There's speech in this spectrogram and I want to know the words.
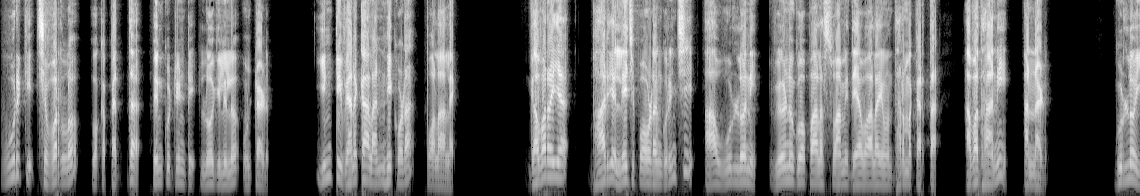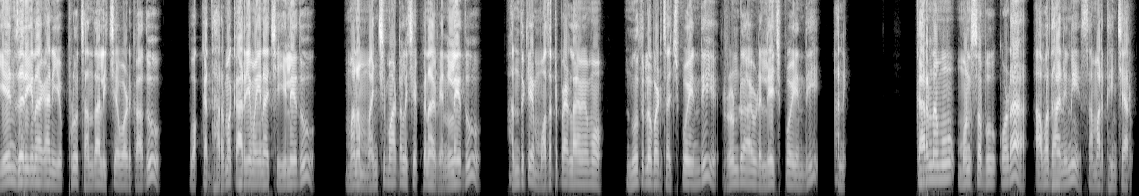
ఊరికి చివర్లో ఒక పెద్ద పెంకుటింటి లోగిలిలో ఉంటాడు. ఇంటి వెనకాలన్నీ కూడా పొలాలే. గవరయ్య భార్య లేచిపోవడం గురించి ఆ ఊళ్ళోని వేణుగోపాలస్వామి దేవాలయం ధర్మకర్త అవధాని అన్నాడు. గుళ్ళో ఏం జరిగినా గాని ఎప్పుడూ చందాలిచ్చేవాడు కాదు. ఒక్క ధర్మకార్యమైనా చెయ్యలేదు. మనం మంచి మాటలు చెప్పినా వినలేదు. అందుకే మొదట పెళ్ళామేమో నూతిలో పడి చచ్చిపోయింది రెండు ఆవిడ లేచిపోయింది అని. కర్ణము మున్సబు కూడా అవధానిని సమర్థించారు.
